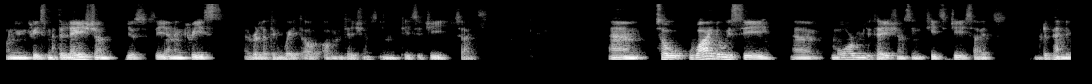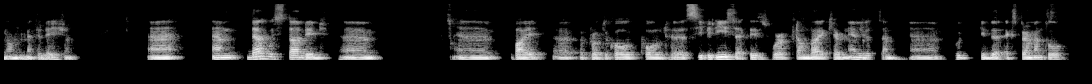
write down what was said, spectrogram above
when you increase methylation, you see an increased relative weight of, of mutations in TCG sites. Um, so why do we see uh, more mutations in TCG sites depending on methylation? Uh, and that was studied um, uh, by uh, a protocol called uh, CPD-seq. This is work done by Kerryn Elliott and who did the experimental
